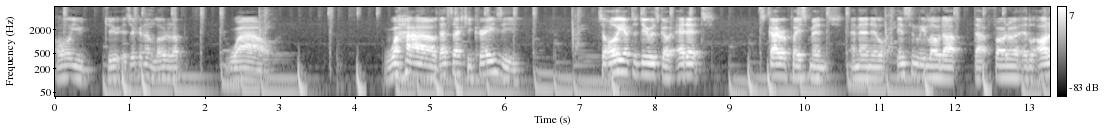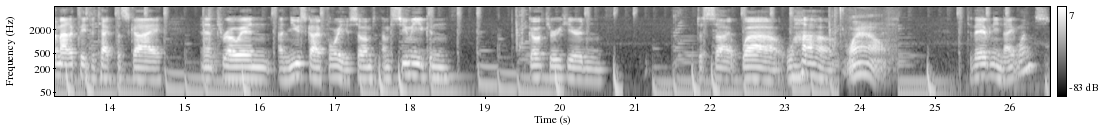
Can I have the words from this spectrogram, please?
all you do. Is it gonna load it up? Wow. Wow, that's actually crazy. So all you have to do is go edit, sky replacement, and then it'll instantly load up that photo. It'll automatically detect the sky and then throw in a new sky for you. So I'm, I'm assuming you can go through here and decide. Wow, wow. Wow. Do they have any night ones?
